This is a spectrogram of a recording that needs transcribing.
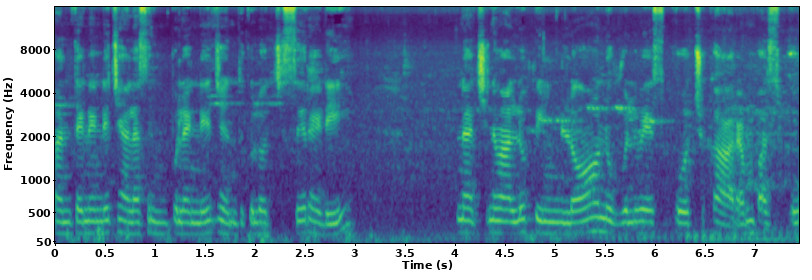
అంతేనండి చాలా సింపుల్ అండి. జంతుకులు వచ్చేసి రెడీ. నచ్చిన వాళ్ళు పిండిలో నువ్వులు వేసుకోవచ్చు కారం పసుపు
